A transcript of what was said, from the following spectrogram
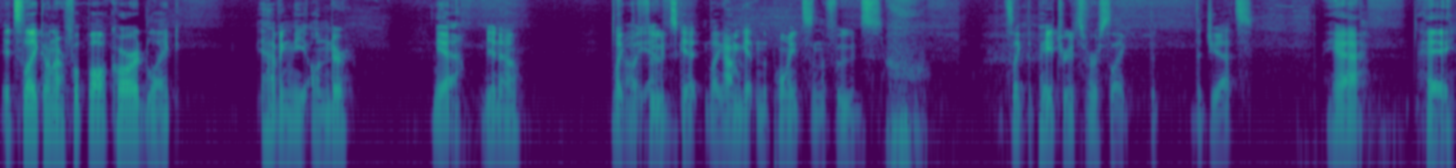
It's like on our football card, like having the under. Yeah. You know, like Oh, the yeah. foods get like I'm getting the points and the foods. it's like the Patriots versus like the the Jets. Yeah. Hey,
